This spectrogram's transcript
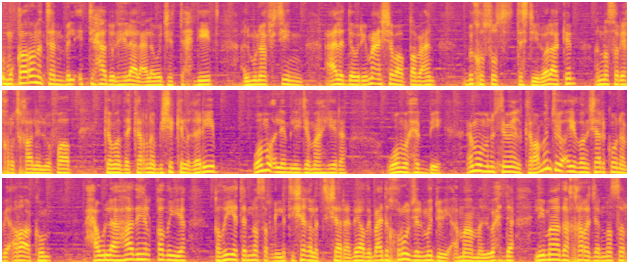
مقارنة بالاتحاد والهلال على وجه التحديد المنافسين على الدوري مع الشباب طبعا بخصوص التسجيل ولكن النصر يخرج خالي الوفاض كما ذكرنا بشكل غريب ومؤلم لجماهيره. ومحبيه عموما مستمعين الكرام أنتم أيضا شاركونا بآرائكم حول هذه القضية قضية النصر التي شغلت الشارع الرياضي بعد خروج المدوي أمام الوحدة. لماذا خرج النصر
